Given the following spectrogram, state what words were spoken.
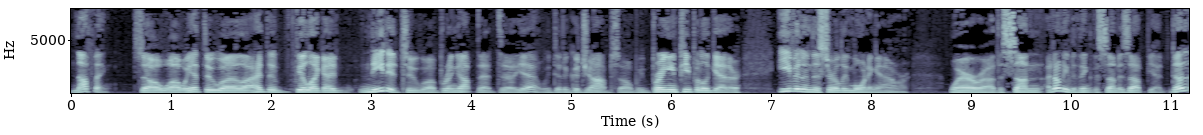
Nothing. So uh, we had to. Uh, I had to feel like I needed to uh, bring up that. Uh, yeah, we did a good job. So we're bringing people together, even in this early morning hour, where uh, the sun. I don't even think the sun is up yet. Does,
